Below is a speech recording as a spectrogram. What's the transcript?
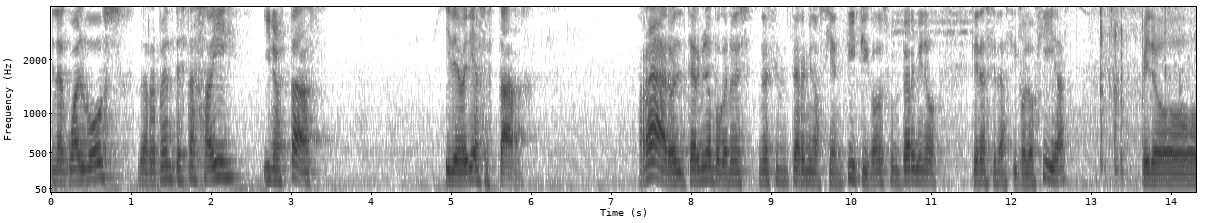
en la cual vos de repente estás ahí y no estás y deberías estar raro el término porque no es, no es un término científico, no es un término que nace la psicología, pero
